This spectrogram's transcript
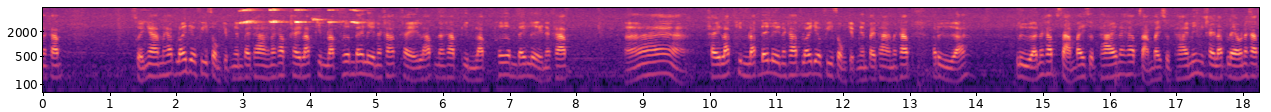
นะครับสวยงามนะครับร้อยเดียวฟรีส่งเก็บเงินปลายทางนะครับ ใครรับพิมพ์รับเพิ่มได้เลยนะครับ ใครรับนะครับ พิมพ์รับเพิ่มได้เลยนะครับอ่า ใครรับพิมพ์รับได้เลยนะครับร้อยเดียวฟรีส่งเก็บเงินปลายทางนะครับ เหลือเหลือนะครับสามใบสุดท้ายนะครับสามใบสุดท้ายไม่มีใครรับแล้วนะครับ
